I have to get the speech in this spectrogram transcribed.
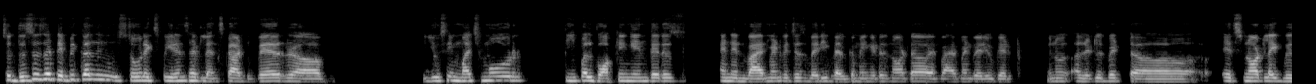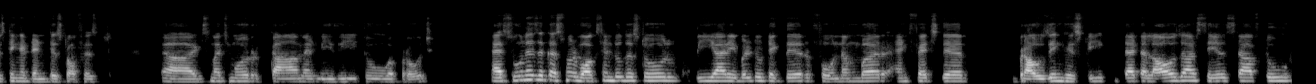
So this is a typical store experience at Lenskart where uh, you see much more people walking in. There is an environment which is very welcoming. It is not an environment where you get you know a little bit uh, it's not like visiting a dentist office. Uh, it's much more calm and easy to approach. As soon as a customer walks into the store we are able to take their phone number and fetch their browsing history that allows our sales staff to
